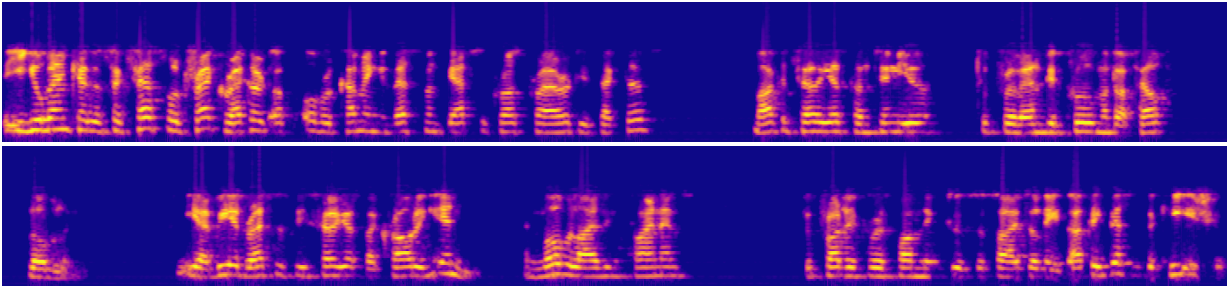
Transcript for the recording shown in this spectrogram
The EU Bank has a successful track record of overcoming investment gaps across priority sectors. Market failures continue to prevent improvement of health globally. The EIB addresses these failures by crowding in and mobilizing finance to projects responding to societal needs. I think this is the key issue.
